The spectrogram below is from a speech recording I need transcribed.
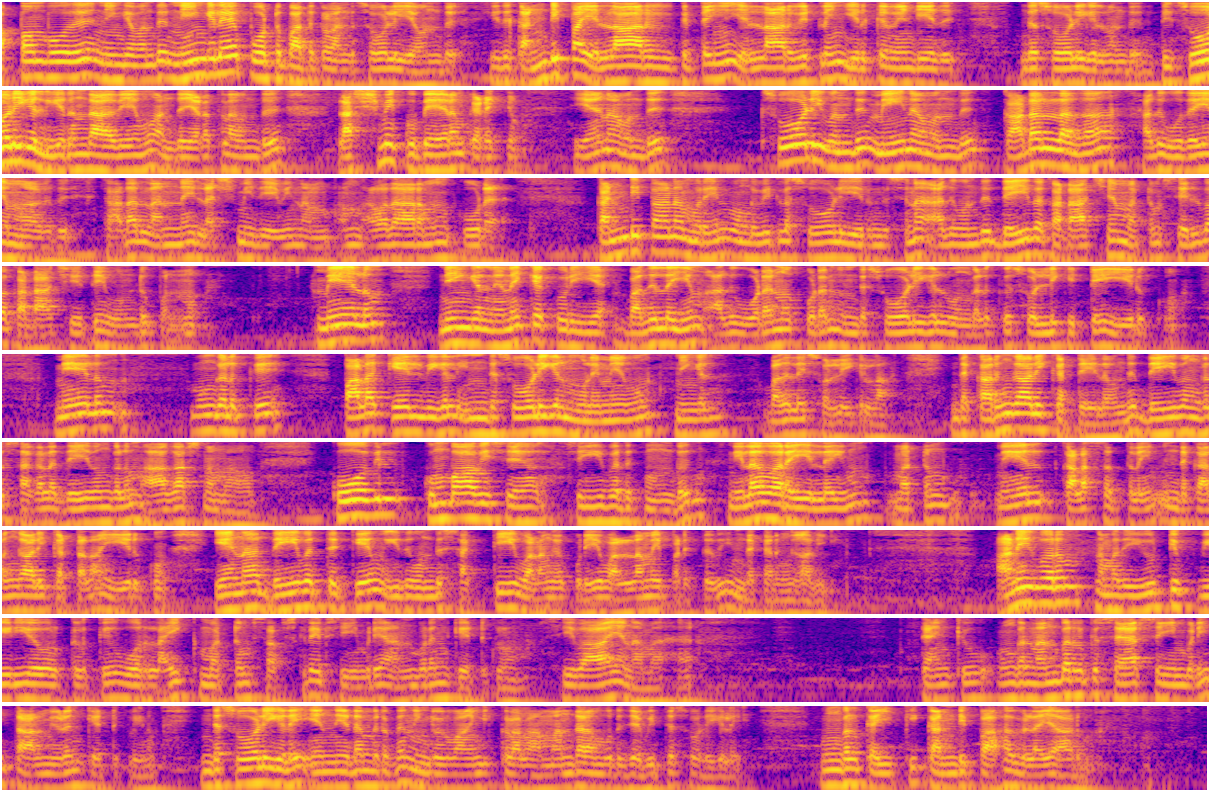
அப்பம்போது நீங்கள் வந்து நீங்களே போட்டு பார்த்துக்கலாம் இந்த சோழியை வந்து. இது கண்டிப்பாக எல்லாருக்கிட்டையும் எல்லார் வீட்லேயும் இருக்க வேண்டியது. இந்த சோழிகள் வந்து தி சோழிகள் இருந்தாவேவும் அந்த இடத்துல வந்து லக்ஷ்மி குபேரம் கிடைக்கும். ஏன்னா வந்து சோழி வந்து மெயினாக வந்து கடலில் தான் அது உதயமாகுது. கடல் அன்னை லக்ஷ்மி தேவி நம் அவதாரமும் கூட. கண்டிப்பான முறையில் உங்கள் வீட்டில் சோழி இருந்துச்சுன்னா அது வந்து தெய்வ கடாட்சியம் மற்றும் செல்வ கடாட்சியத்தை உண்டு பண்ணும். மேலும் நீங்கள் நினைக்கக்கூடிய பதிலையும் அது உடனுக்குடன் இந்த சோழிகள் உங்களுக்கு சொல்லிக்கிட்டே இருக்கும். மேலும் உங்களுக்கு பல கேள்விகள் இந்த சோழிகள் மூலமேவும் நீங்கள் பதிலை சொல்லிக்கலாம். இந்த கருங்காலி கட்டையில் வந்து தெய்வங்கள் சகல தெய்வங்களும் ஆகர்ஷணமாகும். கோவில் கும்பாபிஷேகம் செய்வதற்கு முன்பு நிலவரையிலையும் மற்றும் மேல் கலசத்திலையும் இந்த கருங்காலி கட்டை தான் இருக்கும். ஏன்னா தெய்வத்துக்கே இது வந்து சக்தியை வழங்கக்கூடிய வல்லமை படைத்தது இந்த கருங்காலி. அனைவரும் நமது யூடியூப் வீடியோக்களுக்கு ஒரு லைக் மற்றும் சப்ஸ்கிரைப் செய்யும்படி அன்புடன் கேட்டுக்கொள்ளும் சிவாய நமக. தேங்க்யூ உங்கள் நண்பர்களுக்கு ஷேர் செய்யும்படி தாழ்மையுடன் கேட்டுக்கொள்கிறோம். இந்த சோழிகளை என்னிடமிருந்து நீங்கள் வாங்கிக் கொள்ளலாம். மந்திரமுறு ஜபித்த சோழிகளை. உங்கள் கைக்கு கண்டிப்பாக விளையாடும்.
